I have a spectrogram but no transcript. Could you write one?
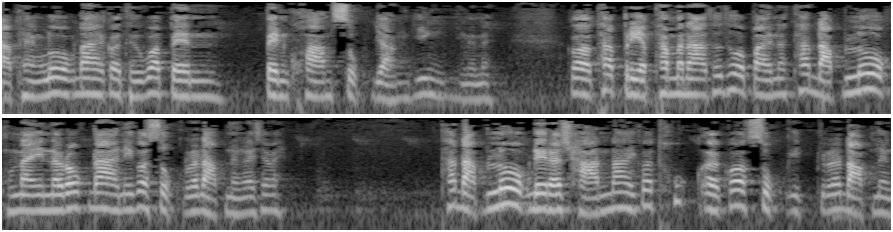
ดับแห่งโลกได้ก็ถือว่าเป็นเป็นความสุขอย่างยิ่งเนี่ยนะก็ถ้าเปรียบธรรมดาทั่วๆไปนะถ้าดับโลกในนรกได้นี่ก็สุขระดับหนึ่งใช่ไหมถ้าดับโลกเดรัจฉานได้ก็ทุกเออก็สุขอีกระดับหนึ่ง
